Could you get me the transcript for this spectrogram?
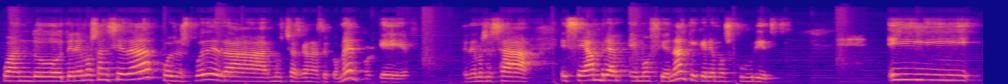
Cuando tenemos ansiedad, pues nos puede dar muchas ganas de comer porque tenemos esa, ese hambre emocional que queremos cubrir. Y,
